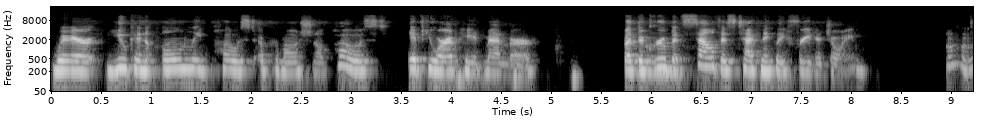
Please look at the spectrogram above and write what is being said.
where you can only post a promotional post if you are a paid member but the group mm. itself is technically free to join. Mm.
